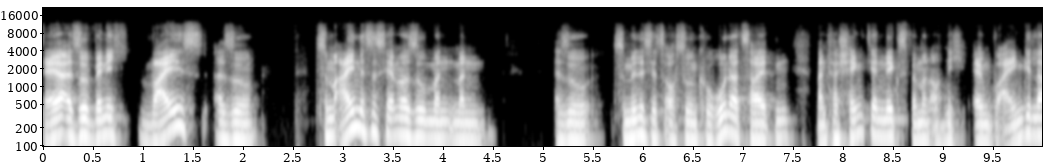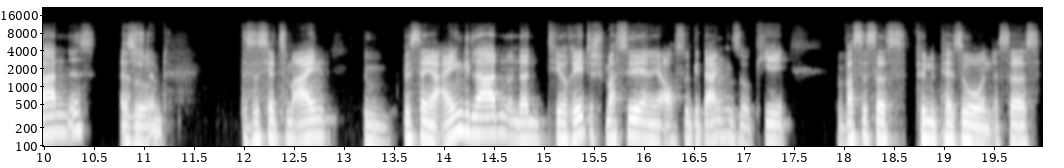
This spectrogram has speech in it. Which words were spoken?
Naja, also wenn ich weiß, also zum einen ist es ja immer so, man, man, also zumindest jetzt auch so in Corona-Zeiten, man verschenkt ja nichts, wenn man auch nicht irgendwo eingeladen ist. Also, das stimmt. Das ist ja zum einen, du bist dann ja eingeladen und dann theoretisch machst du dir ja auch so Gedanken, so, okay, was ist das für eine Person? Ist das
